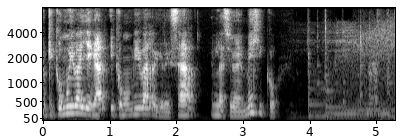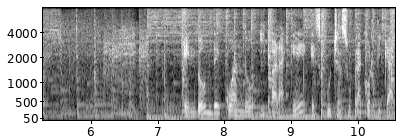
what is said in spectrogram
porque cómo iba a llegar y cómo me iba a regresar en la Ciudad de México. ¿En dónde, cuándo y para qué escuchas supracortical?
